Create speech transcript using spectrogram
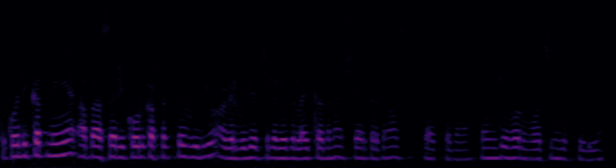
तो कोई दिक्कत नहीं है, आप ऐसा रिकॉर्ड कर सकते हो वीडियो अगर वीडियो अच्छी लगे तो लाइक कर देना शेयर कर देना और सब्सक्राइब कर देना। Thank you for watching this video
